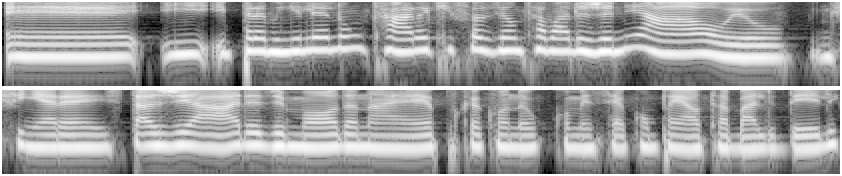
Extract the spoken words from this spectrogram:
É, e, e para mim ele era um cara que fazia um trabalho genial. Eu, enfim, era estagiária de moda na época, quando eu comecei a acompanhar o trabalho dele.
